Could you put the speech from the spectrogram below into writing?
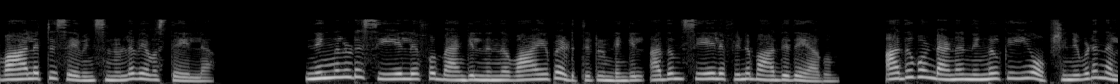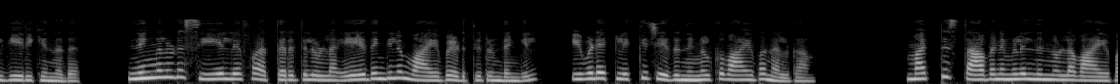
വാലറ്റ് സേവിങ്സിനുള്ള വ്യവസ്ഥയില്ല. നിങ്ങളുടെ സി എൽ എഫ് ബാങ്കിൽ നിന്ന് വായ്പ എടുത്തിട്ടുണ്ടെങ്കിൽ അതും സി എൽ എഫിന് ബാധ്യതയാകും. അതുകൊണ്ടാണ് നിങ്ങൾക്ക് ഈ ഓപ്ഷൻ ഇവിടെ നൽകിയിരിക്കുന്നത്. നിങ്ങളുടെ സി എൽ എഫ് അത്തരത്തിലുള്ള ഏതെങ്കിലും വായ്പ എടുത്തിട്ടുണ്ടെങ്കിൽ ഇവിടെ ക്ലിക്ക് ചെയ്ത് നിങ്ങൾക്ക് വായ്പ നൽകാം. മറ്റ് സ്ഥാപനങ്ങളിൽ നിന്നുള്ള വായ്പ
